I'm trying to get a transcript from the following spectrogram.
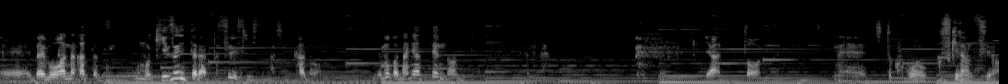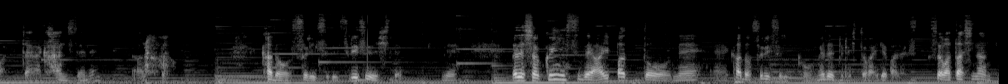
えー、だいぶ終わんなかったんですけど、もう気づいたらやっぱスリスリしてました、ね、角を。で、もう何やってんのみたいな。やっと、ね、ちょっとここ好きなんですよ、みたいな感じでね、あの角をスリスリスリスリして、ね。だって職員室で iPad をね、角をスリスリこうめでてる人がいればです、ねそれ私なんで、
